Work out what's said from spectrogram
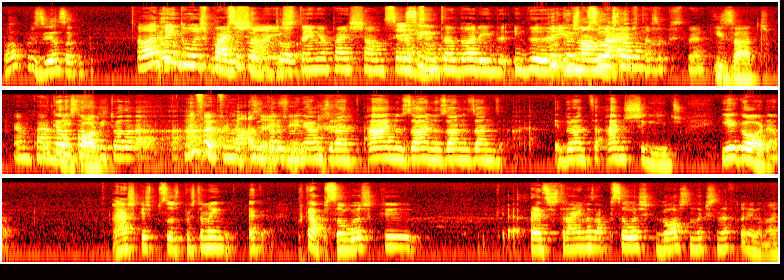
Uma presença. Ela Ela- tem duas paixões. Tem a paixão de ser apresentadora e de, e de, e de mandar. estavam- Estás a perceber? Exato. É um bocado Porque ela estava habituada a, a, Não foi por a mal, apresentar as manhãs durante anos, anos, anos, anos, durante anos seguidos. E agora, acho que as pessoas depois também. Porque há pessoas que. Parece estranho, mas há pessoas que gostam da Cristina Ferreira, não é?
